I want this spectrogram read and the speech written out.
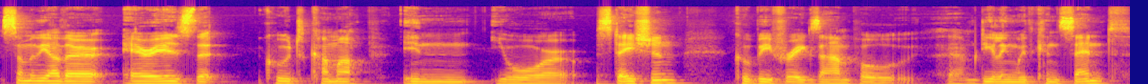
some of the other areas that could come up in your station could be, for example, um, dealing with consent,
